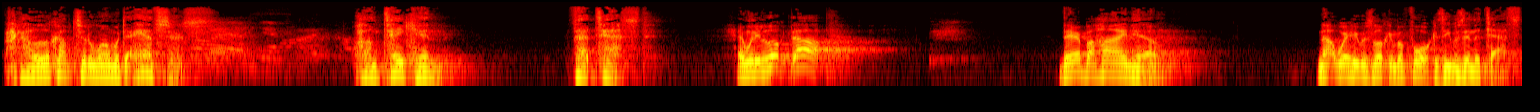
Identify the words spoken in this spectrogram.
But I got to look up to the one with the answers while I'm taking that test. And when he looked up, there behind him, not where he was looking before because he was in the test.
